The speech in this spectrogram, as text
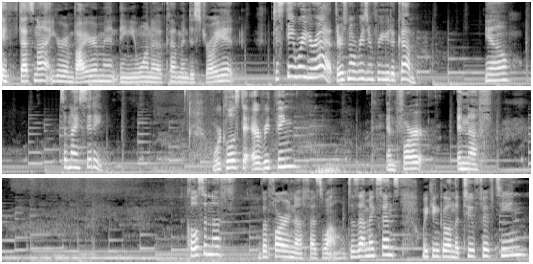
if that's not your environment and you want to come and destroy it, just stay where you're at. There's no reason for you to come. You know, it's a nice city. We're close to everything and far enough. Close enough, but far enough as well. Does that make sense? We can go on the 215,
